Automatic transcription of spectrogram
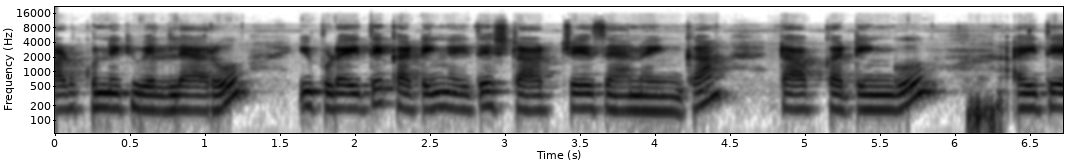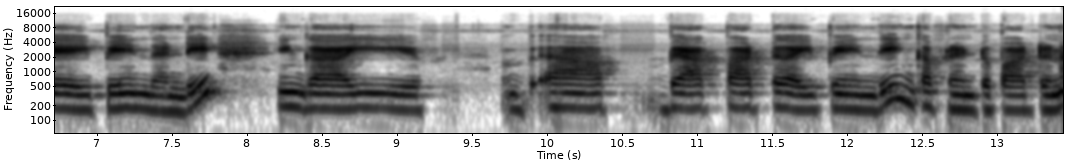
ఆడుకునేకి వెళ్ళారు. ఇప్పుడైతే కటింగ్ అయితే స్టార్ట్ చేశాను ఇంకా. టాప్ కటింగు అయితే అయిపోయిందండి. ఇంకా ఈ బ్యాక్ పార్ట్ అయిపోయింది. ఇంకా ఫ్రంట్ పార్ట్న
